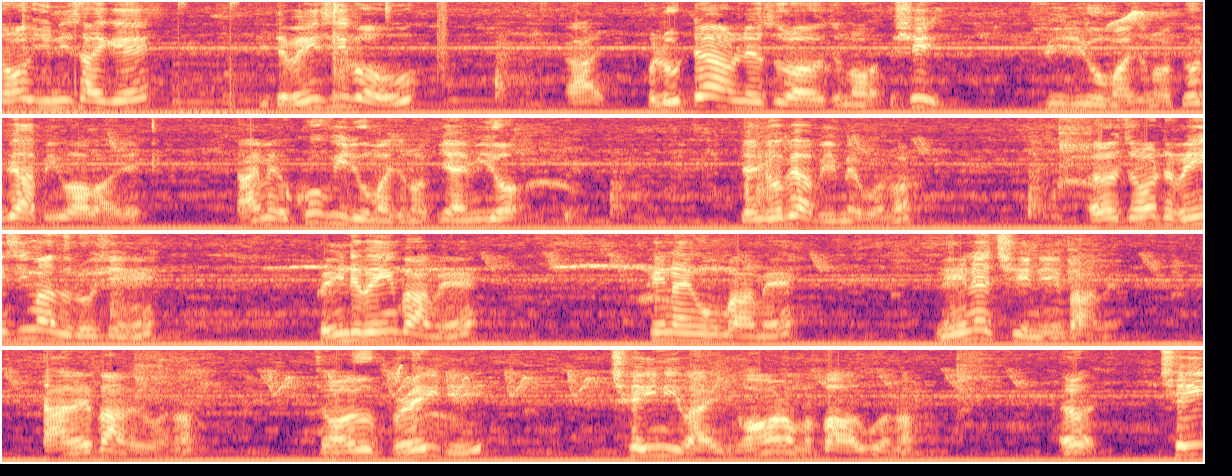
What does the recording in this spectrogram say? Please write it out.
တော့ကျွန်တော် unicycle ဒီတပိန်းစီးပေါ်ကိုဒါဘယ်လိုတက်အောင်လဲဆိုတော့ကျွန်တော်အရှိဗီဒီယိုမှာကျွန်တော်ပြောပြပေးသွားပါတယ်ဒါပေမဲ့အခုဗီဒီယိုမှာကျွန်တော်ပြန်ပြီးတော့ပြန်ပြောပြပေးမယ်ပေါ့နော်အဲ့တော့ကျွန်တော်တပိန်းစီးမှဆိုလို့ရှိရင်ဘိန်းတပိန်းပါမယ်ဖိနိုင်ကုန်ပါမယ်နင်းနဲ့ခြေနင်းပါမယ်ဒါပဲပါမယ်ပေါ့နော်ကျွန်တော်တို့ brake တွေ chain တွေပါကြီးခေါင်းကတော့မပါဘူးပေါ့နော်အဲ့တော့ chain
